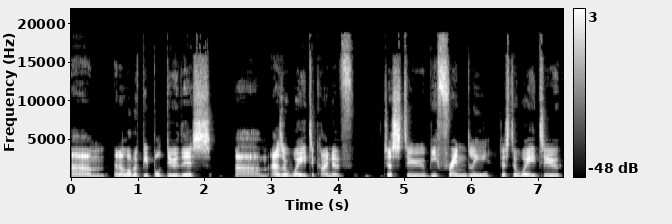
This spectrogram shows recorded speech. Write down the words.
Um, and a lot of people do this um, as a way to kind of just to be friendly, just a way to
